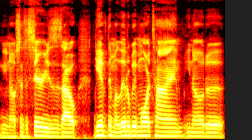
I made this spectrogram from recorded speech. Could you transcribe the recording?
you know since the series is out give them a little bit more time you know to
